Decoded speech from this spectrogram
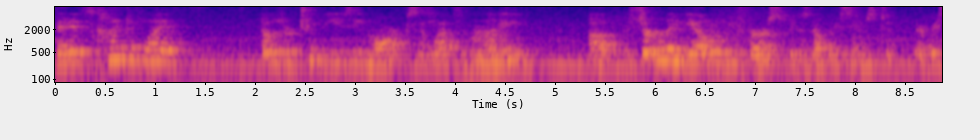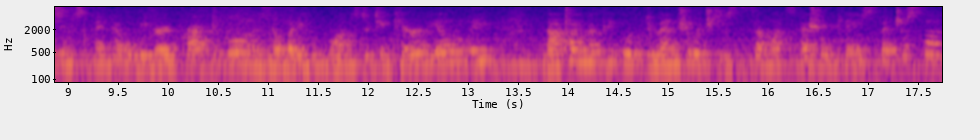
that it's kind of like, those are two easy marks, there's lots of Mhm. money. Uh, Certainly the elderly first, because nobody seems to, everybody seems to think that will be very practical, and there's nobody who wants to take care of the elderly. Not talking about people with dementia, which is a somewhat special case, but just the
